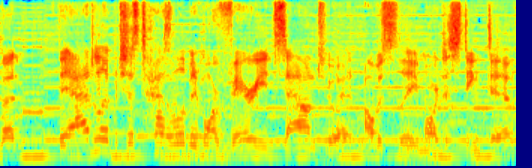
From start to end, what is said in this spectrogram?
But the AdLib just has a little bit more varied sound to it. Obviously more distinctive.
